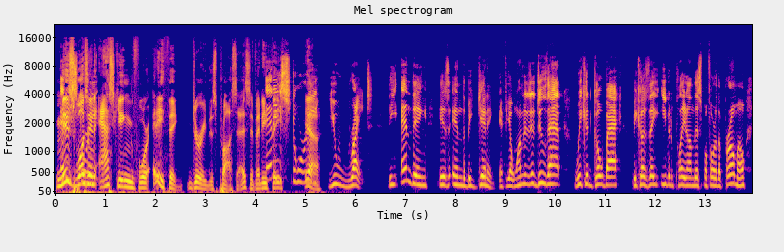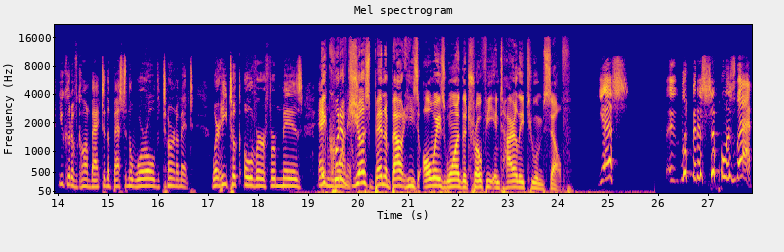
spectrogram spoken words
Miz story, wasn't asking for anything during this process. If anything, any story yeah. you write, the ending is in the beginning. If you wanted to do that, we could go back because they even played on this before the promo. You could have gone back to the Best in the World tournament where he took over for Miz. it could have it. just been about he's always wanted the trophy entirely to himself. Yes, it would have been as simple as that,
